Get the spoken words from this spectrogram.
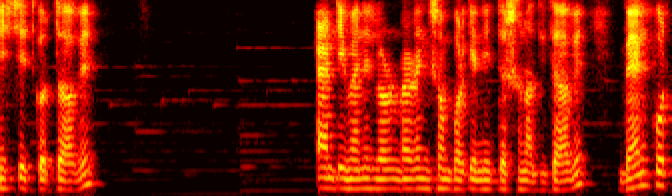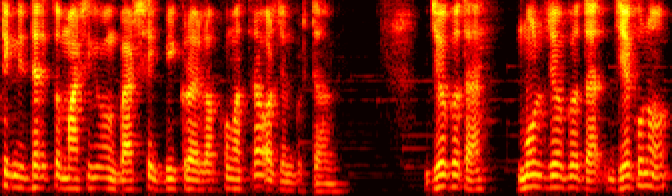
নিশ্চিত করতে হবে। অ্যান্টি মানি লন্ডারিং সম্পর্কে নির্দেশনা দিতে হবে। ব্যাংক কর্তৃক নির্ধারিত মাসিক এবং বার্ষিক বিক্রয় লক্ষ্যমাত্রা অর্জন করতে হবে। যোগ্যতা, মূল যোগ্যতা যে কোনো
